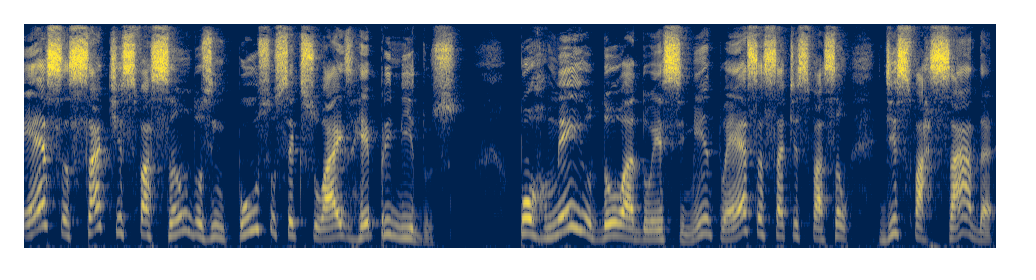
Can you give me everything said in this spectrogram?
Essa satisfação dos impulsos sexuais reprimidos. Por meio do adoecimento, é essa satisfação disfarçada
